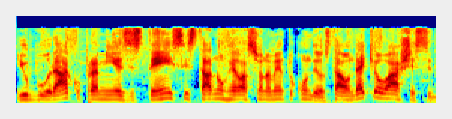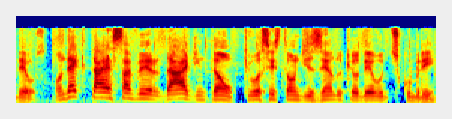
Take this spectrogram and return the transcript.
e o buraco para minha existência está num relacionamento com Deus, tá? Onde é que eu acho esse Deus? Onde é que está essa verdade, então, que vocês estão dizendo que eu devo descobrir?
